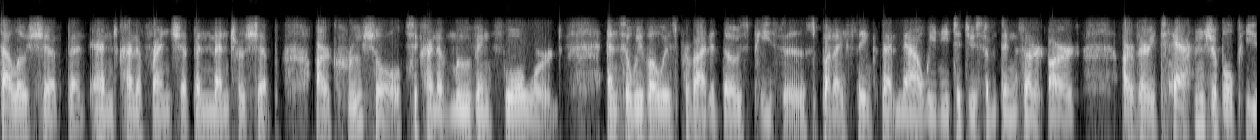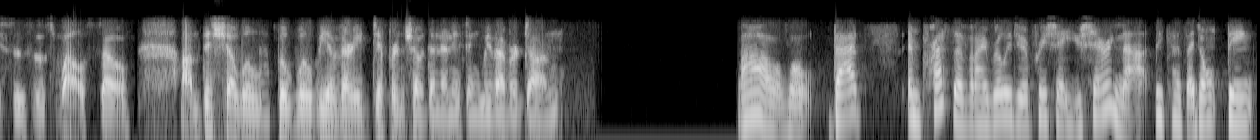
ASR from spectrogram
fellowship and, and kind of friendship and mentorship are crucial to kind of moving forward. And so we've always provided those pieces, but I think that now we need to do some things that are are, are very tangible pieces as well. So um, this show will will be a very different show than anything we've ever done. Wow, well that's impressive and I really do appreciate you sharing that because I don't think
